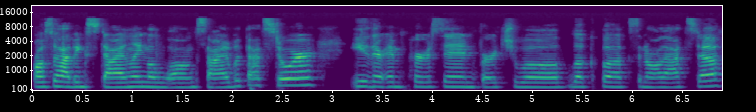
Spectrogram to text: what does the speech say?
also having styling alongside with that store, either in person, virtual, lookbooks, and all that stuff.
